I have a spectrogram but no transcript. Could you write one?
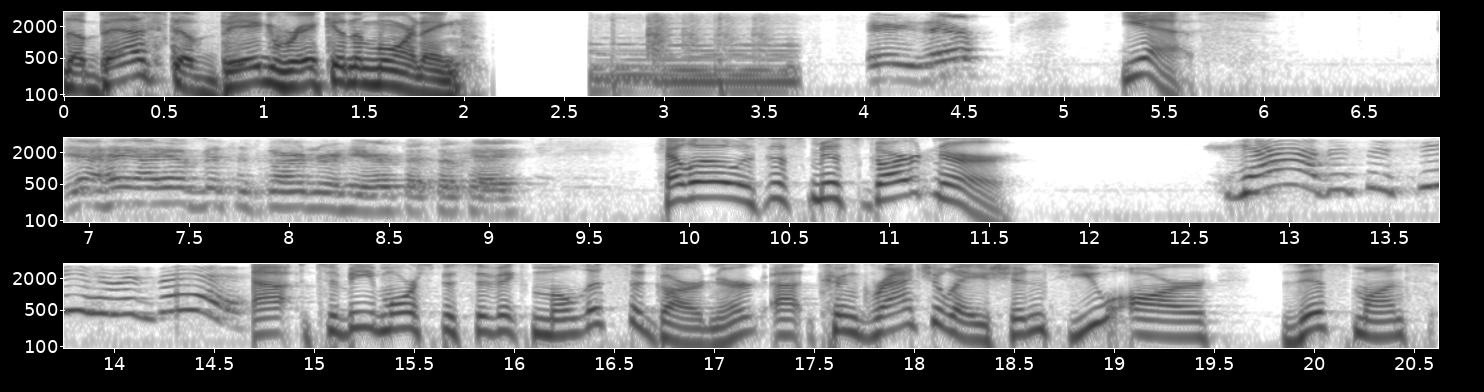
The best of Big Rick in the morning. Hey, are you there? Yes. Yeah, hey, I have Mrs. Gardner here, if that's okay. Hello, is this Miss Gardner? Yeah, this is she. Who is this? Uh, to be more specific, Melissa Gardner, uh, congratulations. You are this month's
